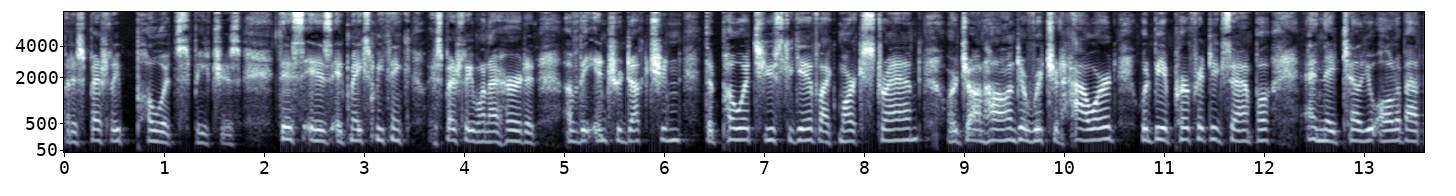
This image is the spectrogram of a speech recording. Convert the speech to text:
but especially poet speeches. This is, it makes me think, especially when I heard it, of the introduction that poets used to give, like Mark Strand or John Hollander, Richard Howard would be a perfect example. And they tell you all about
